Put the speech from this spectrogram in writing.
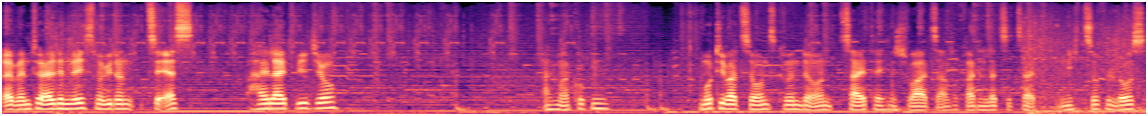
Eventuell demnächst mal wieder ein CS Highlight Video. Einfach mal gucken. Motivationsgründe und zeittechnisch war jetzt einfach gerade in letzter Zeit nicht so viel los.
